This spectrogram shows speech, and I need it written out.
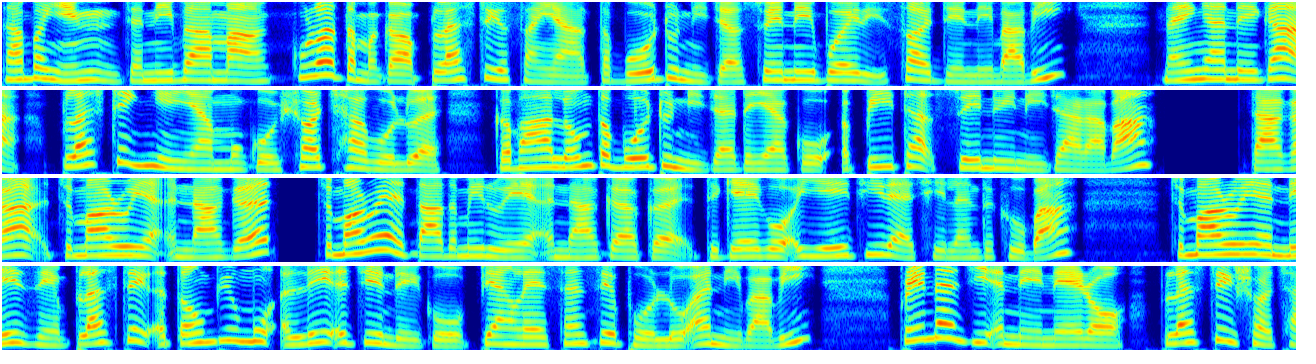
ဒါပရင်ဂျနီဗာမှာကုလသမဂ္ဂပလတ်စတစ်ဆိုင်ရာသဘောတူညီချက်ဆွေးနွေးပွဲတွေဆော့တင်နေပါပြီ။နိုင်ငံတွေကပလတ်စတစ်ညင်ရမှုကို short ချဖို့လွက်ကမ္ဘာလုံးသဘောတူညီချက်တရားကိုအပိဓာတ်ဆွေးနွေးနေကြတာပါ။ဒါကကျမတို့ရဲ့အနာဂတ်ကျမတို့ရဲ့သားသမီးတွေရဲ့အနာဂတ်ကတကယ်ကိုအရေးကြီးတဲ့ခြေလှမ်းတစ်ခုပါ။ ကျမတို့ရဲ့နေ့စဉ်ပလတ်စတစ်အသုံးပြုမှုအလေးအကျင့်တွေကိုပြန်လည်ဆန်းစစ်ဖို့လိုအပ်နေပါပြီ။ပရိသတ်ကြီးအနေနဲ့တော့ပလတ်စတစ် short ချ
